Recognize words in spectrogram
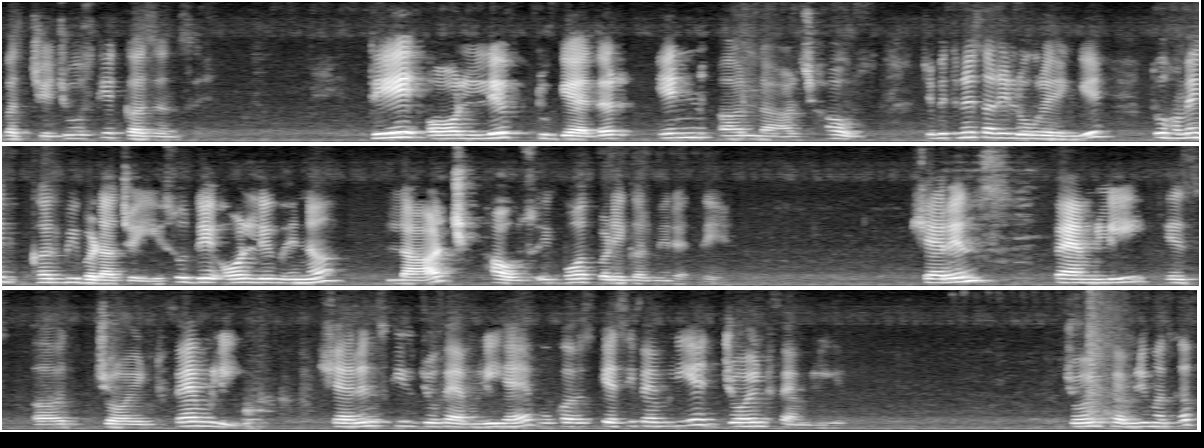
बच्चे जो उसके कजन्स हैं। They all live together in a large house जब इतने सारे लोग रहेंगे तो हमें घर भी बड़ा चाहिए। So they all live in a large house एक बहुत बड़े घर में रहते हैं। Shereen's family is a joint family Shereen's की जो फैमिली है, वो कैसी फैमिली है? जॉइंट फैमिली है। जॉइंट फैमिली मतलब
